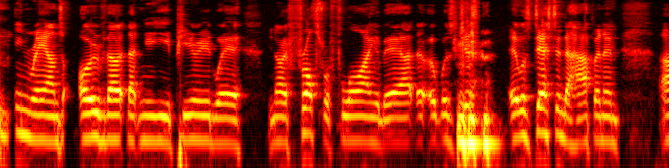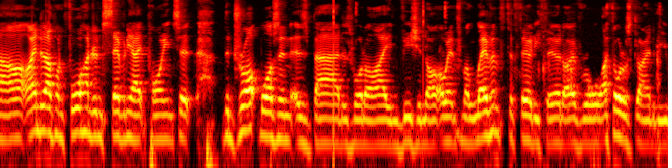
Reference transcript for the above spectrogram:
in rounds over the, that New Year period where you know froths were flying about, it, it was just it was destined to happen, and uh, I ended up on 478 points. It, the drop wasn't as bad as what I envisioned. I, went from 11th to 33rd overall. I thought it was going to be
